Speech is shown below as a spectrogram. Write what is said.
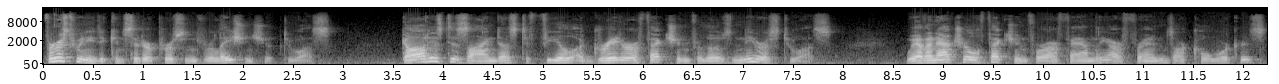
First, we need to consider a person's relationship to us. God has designed us to feel a greater affection for those nearest to us. We have a natural affection for our family, our friends, our co-workers.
